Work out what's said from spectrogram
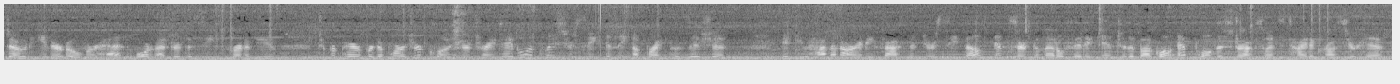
stowed either overhead or under the seat in front of you. To prepare for departure, close your tray table and place your seat in the upright position. If you haven't already fastened your seatbelt, insert the metal fitting into the buckle and pull the strap so it's tight across your hips.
